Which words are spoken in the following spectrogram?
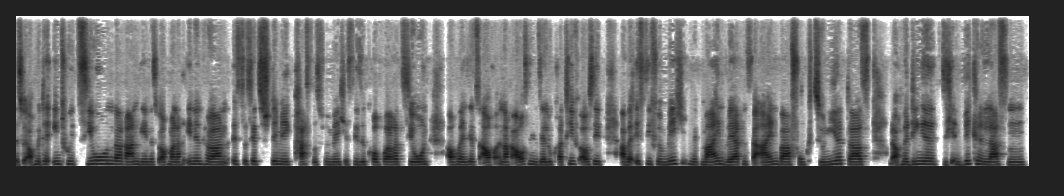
dass wir auch mit der Intuition daran gehen, dass wir auch mal nach innen hören, ist es jetzt stimmig, passt es für mich, ist diese Kooperation, auch wenn sie jetzt auch nach außen hin sehr lukrativ aussieht, aber ist sie für mich mit meinen Werten vereinbar, funktioniert das und auch mal Dinge sich entwickeln entwickeln lassen,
